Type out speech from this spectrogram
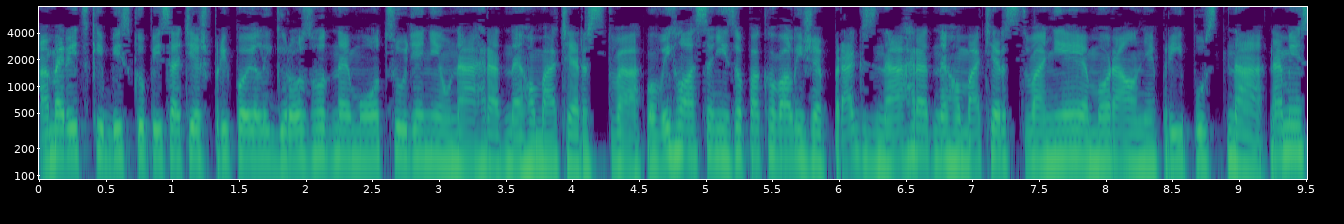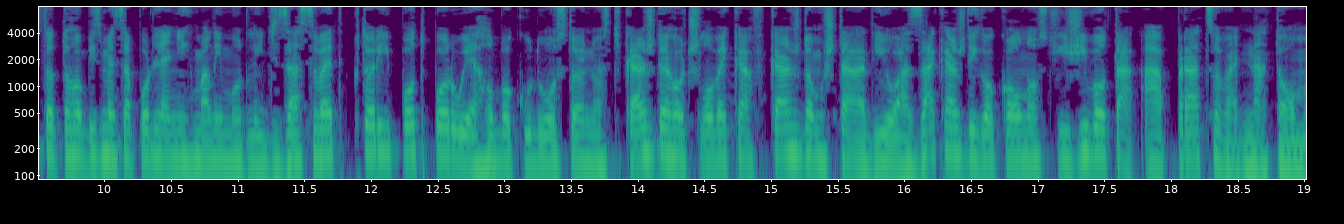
Americkí biskupy sa tiež pripojili k rozhodnému odsúdeniu náhradného materstva. Vo vyhlásení zopakovali, že prax náhradného materstva nie je morálne prípustná. Namiesto toho by sme sa podľa nich mali modliť za svet, ktorý podporuje hlbokú dôstojnosť každého človeka v každom štádiu a za každý každých okolností života a pracovať na tom.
